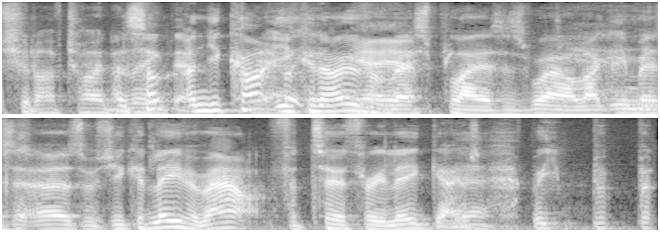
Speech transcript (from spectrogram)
should I have tried the And, league some, and you can't, you can over yeah, yeah. rest players as well, like Mesut Ozil. You could leave him out for two or three league games, Yeah. but, but but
